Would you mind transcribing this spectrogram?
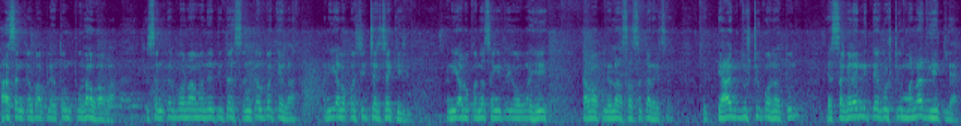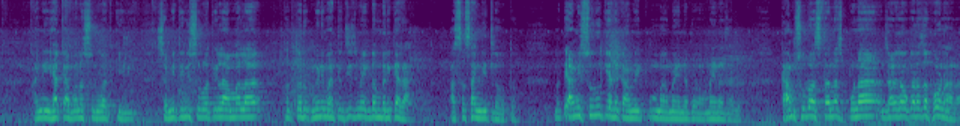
हा संकल्प आपल्यातून पुरा व्हावा. ही संकल्पनामध्ये तिथं संकल्प केला आणि या लोकांशी चर्चा केली. आणि या लोकांना सांगितलं की बाबा हे काम आपल्याला असं असं करायचं आहे तर त्या दृष्टिकोनातून या सगळ्यांनी त्या गोष्टी मनात घेतल्या आणि ह्या कामाला सुरुवात केली. समितीने सुरुवातीला आम्हाला फक्त रुक्मिणी मातेचीच मेघडंबरी करा असं सांगितलं होतं. मग ते आम्ही सुरू केलं काम एक म- महिना महिना झालं. काम सुरू असतानाच पुन्हा जळगावकराचा फोन आला.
